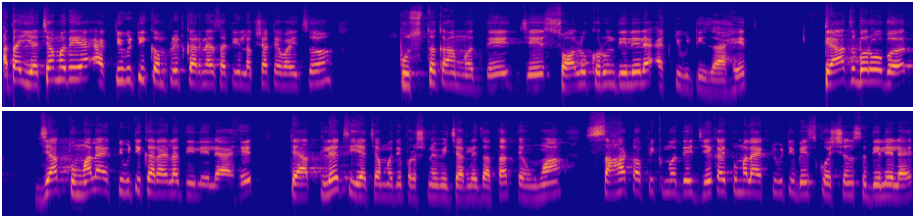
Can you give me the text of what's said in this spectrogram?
आता याच्यामध्ये या ऍक्टिव्हिटी कंप्लीट करण्यासाठी लक्षात ठेवायचं पुस्तकामध्ये जे सॉल्व्ह करून दिलेल्या ऍक्टिव्हिटीज आहेत त्याचबरोबर ज्या तुम्हाला ऍक्टिव्हिटी करायला दिलेल्या आहेत त्यातलेच याच्यामध्ये प्रश्न विचारले जातात. तेव्हा सहा टॉपिकमध्ये जे काही तुम्हाला ऍक्टिव्हिटी बेस्ड क्वेश्चन्स दिलेले आहेत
